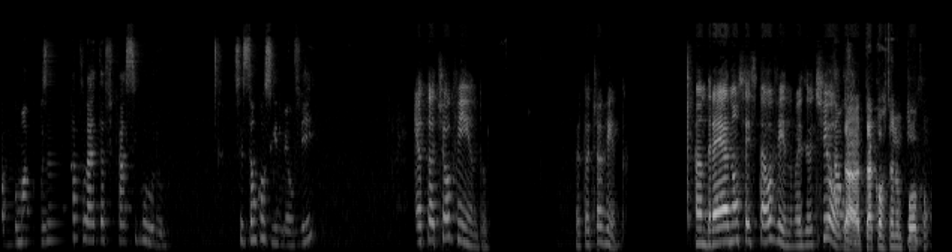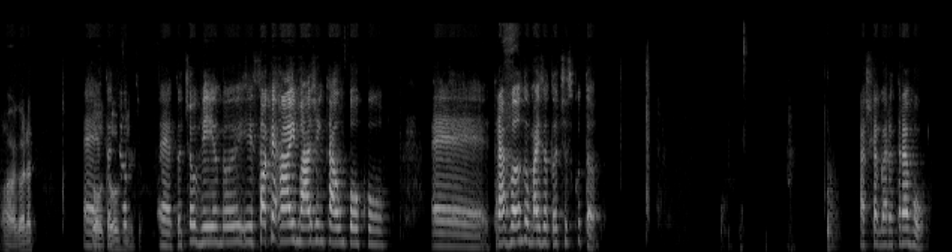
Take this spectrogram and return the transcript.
alguma coisa para o atleta ficar seguro. Vocês estão conseguindo me ouvir? Eu estou te ouvindo. Eu estou te ouvindo. André, não sei se está ouvindo, mas eu te ouço. Tá, tá cortando um pouco. Ó, agora é, tô, tô, tô te, ouvindo. É, tô te ouvindo. E só que a imagem está um pouco é, travando, mas eu estou te escutando. Acho que agora travou.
